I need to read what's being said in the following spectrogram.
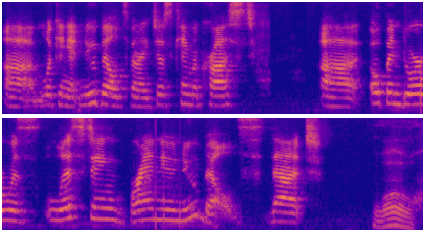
um, looking at new builds, but I just came across uh, Opendoor was listing brand new new builds that Whoa.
